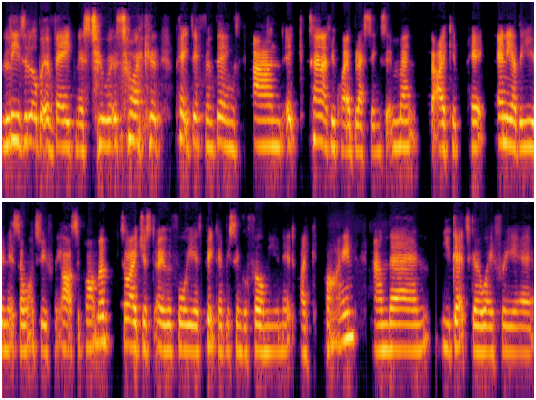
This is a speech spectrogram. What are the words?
leaves a little bit of vagueness to it so I could pick different things. And it turned out to be quite a blessing. So it meant that I could pick any other units I wanted to do from the arts department. So I just over four years picked every single film unit I could find. And then you get to go away for a year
